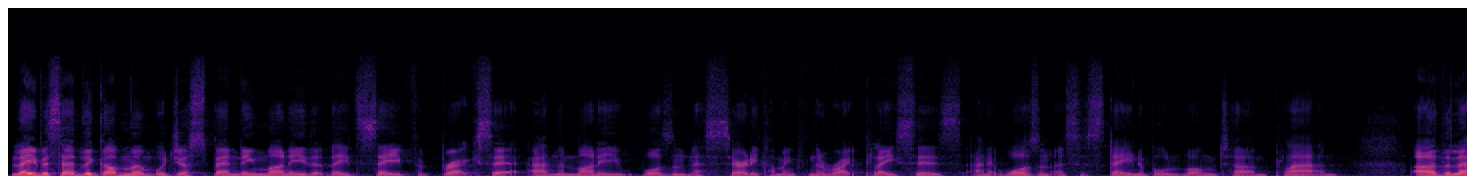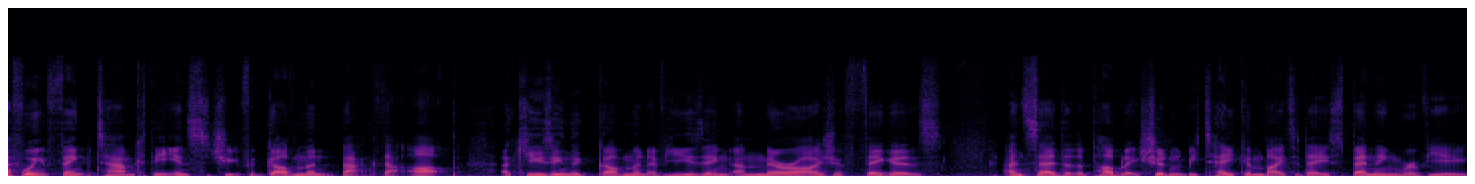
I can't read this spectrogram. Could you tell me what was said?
Labour said the government were just spending money that they'd saved for Brexit, and the money wasn't necessarily coming from the right places, and it wasn't a sustainable long term plan. Uh, the left wing think tank, the Institute for Government, backed that up, accusing the government of using a mirage of figures and said that the public shouldn't be taken by today's spending review.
